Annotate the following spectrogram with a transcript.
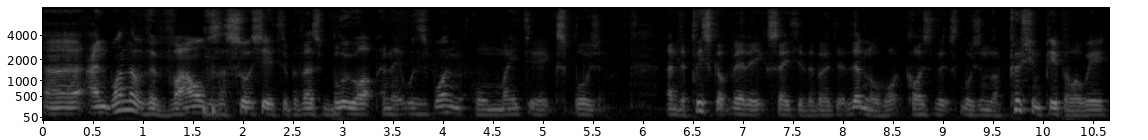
Uh, and one of the valves associated with this blew up, and it was one almighty explosion. And the police got very excited about it. They didn't know what caused the explosion. They're pushing people away.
